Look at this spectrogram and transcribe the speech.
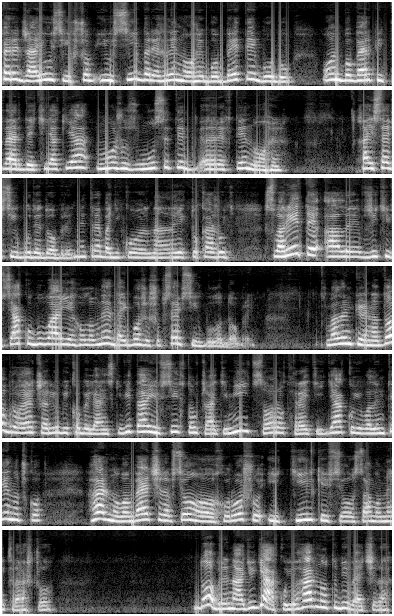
Попереджаю усіх, щоб і всі берегли ноги, бо бити буду. Он Бобер підтвердить, як я можу змусити берегти ноги. Хай все всіх буде добре. Не треба нікого, як то кажуть, сварити, але в житті всяко буває. Головне, дай Боже, щоб все всіх було добре. Валентина, доброго вечора, любі Кобилянські. Вітаю всіх, хто в чаті. Мій 43-й. Дякую, Валентиночко. Гарного вам вечора, всього хорошого і тільки всього самого найкращого. Добре, Надю, дякую. Гарного тобі вечора.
